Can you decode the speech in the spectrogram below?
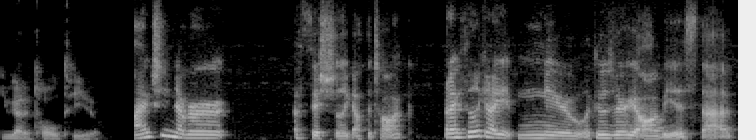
you got it told to you? I actually never officially got the talk, but I feel like I knew, like it was very obvious that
